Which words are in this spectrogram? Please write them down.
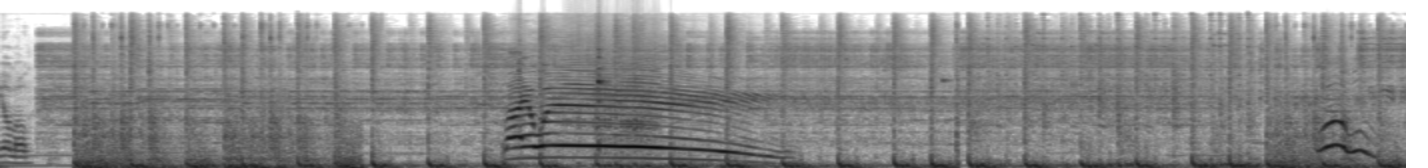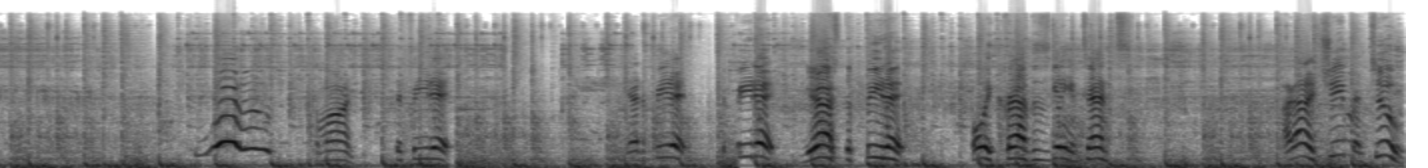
YOLO. Fly away! Woo! Woo! Come on. Defeat it. Yeah, defeat it. Defeat it. Yes, defeat it. Holy crap, this is getting intense. I got an achievement too.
